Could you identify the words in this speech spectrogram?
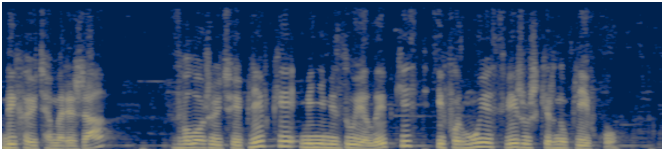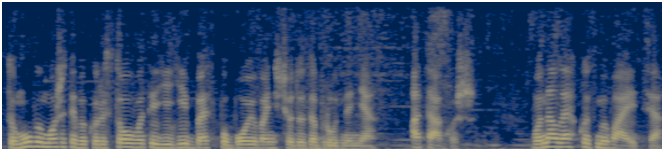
дихаюча мережа. Зволожуючої плівки мінімізує липкість і формує свіжу шкірну плівку тому ви можете використовувати її без побоювань щодо забруднення. А також вона легко змивається.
